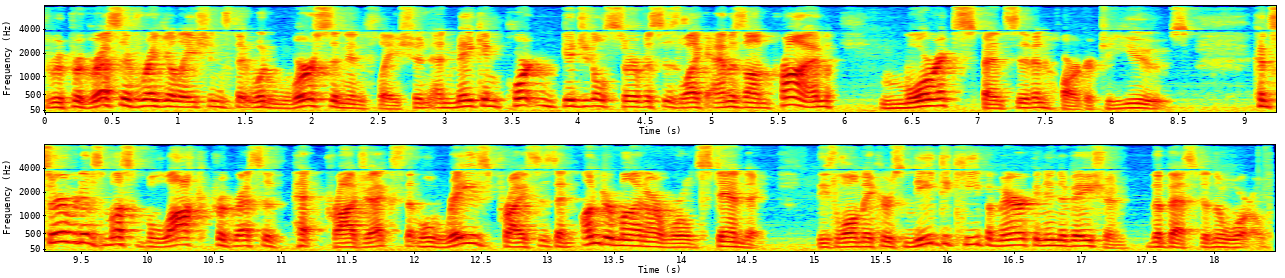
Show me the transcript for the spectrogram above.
through progressive regulations that would worsen inflation and make important digital services like Amazon Prime more expensive and harder to use. Conservatives must block progressive pet projects that will raise prices and undermine our world standing. These lawmakers need to keep American innovation the best in the world.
